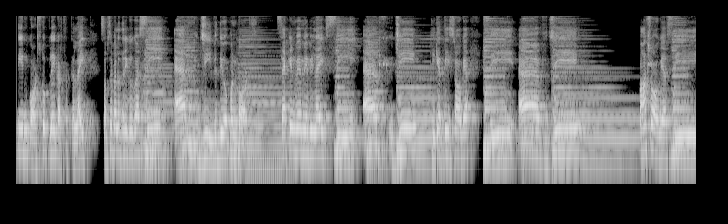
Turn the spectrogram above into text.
तीन कॉर्ड्स को प्ले कर सकते हैं। लाइक like, सबसे पहला तरीका होगा C F G with open chords second way में भी लाइक सी एफ़ जी ठीक है तीसरा हो गया। सी एफ़ जी पांचवा हो गया सी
